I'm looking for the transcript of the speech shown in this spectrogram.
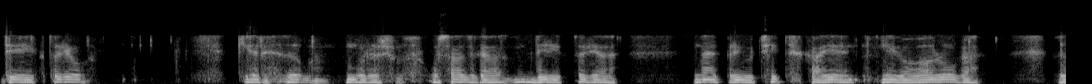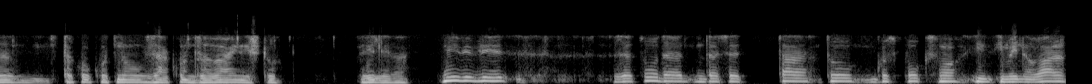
direktorjev kjer eh, moraš vsakega direktorja najprej učiti, kaj je njegova vloga, eh, tako kot nov zakon za vajništvo veleva. Mi bi bili za to, da, da se ta, to gospod smo imenovali,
